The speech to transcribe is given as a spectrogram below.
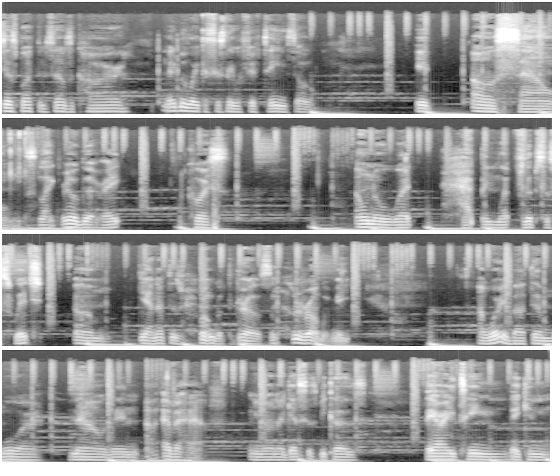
just bought themselves a car. They've been working since they were 15, so it all sounds like real good, right? Of course, I don't know what happened, what flips the switch. Um, yeah, nothing's wrong with the girls, something's wrong with me. I worry about them more now than I ever have. You know, and I guess it's because they are 18, they can,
